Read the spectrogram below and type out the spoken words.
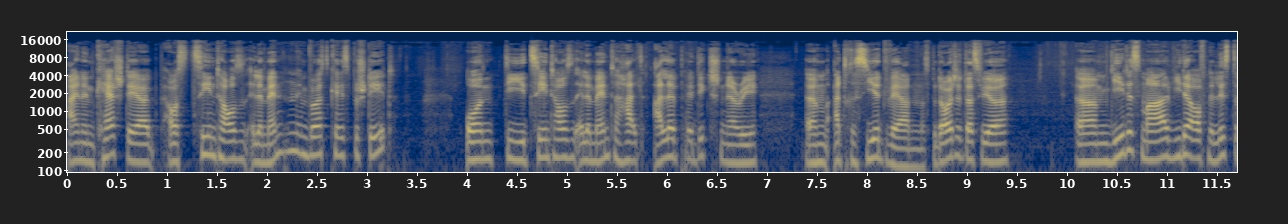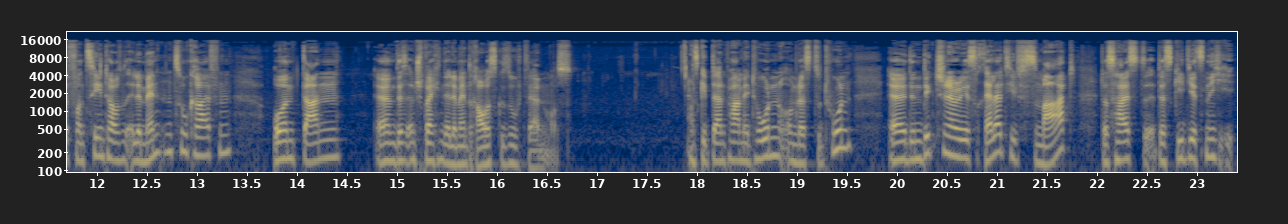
einen Cache, der aus 10.000 Elementen im Worst Case besteht und die 10.000 Elemente halt alle per Dictionary ähm, adressiert werden. Das bedeutet, dass wir ähm, jedes Mal wieder auf eine Liste von 10.000 Elementen zugreifen und dann ähm, das entsprechende Element rausgesucht werden muss. Es gibt ein paar Methoden, um das zu tun. Äh, den Dictionary ist relativ smart. Das heißt, das geht jetzt nicht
